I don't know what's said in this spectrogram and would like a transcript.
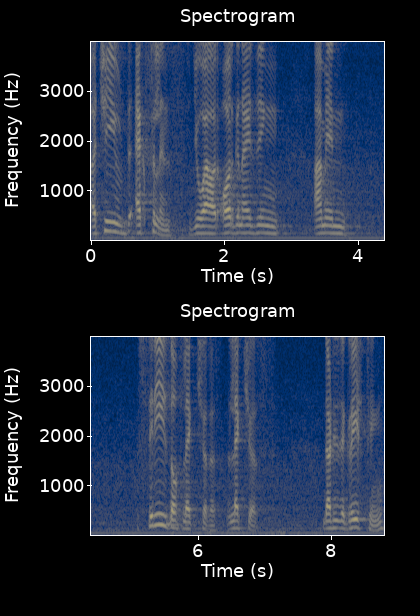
achieved excellence. You are organizing, I mean, series of lectures, lectures. That is a great thing.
